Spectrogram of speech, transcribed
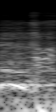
Hey,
